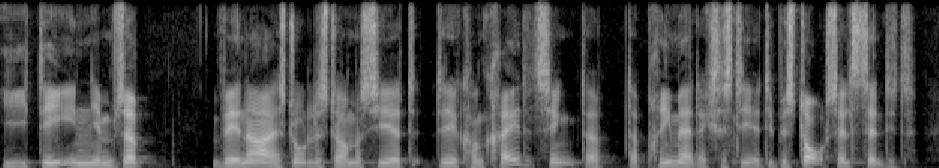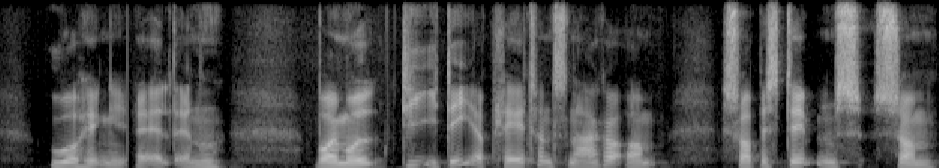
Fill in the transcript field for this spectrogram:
i ideen, jamen så vender Aristoteles om og siger, at det er konkrete ting, der, der primært eksisterer, de består selvstændigt, uafhængigt af alt andet. Hvorimod de idéer, Platon snakker om, så bestemmes som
